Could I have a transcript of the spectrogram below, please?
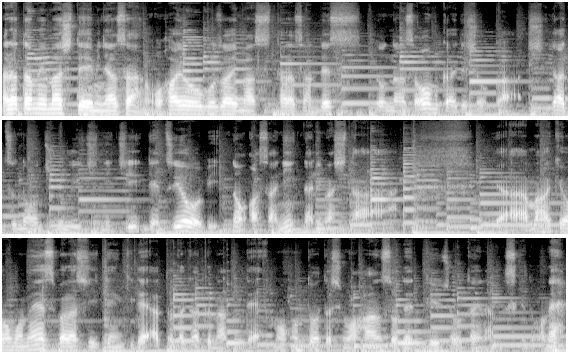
改めまして皆さんおはようございます。タラさんです。どんな朝をお迎えでしょうか？4月の11日月曜日の朝になりました。いやまあ今日もね素晴らしい天気で暖かくなってもう本当私も半袖っていう状態なんですけどもね、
